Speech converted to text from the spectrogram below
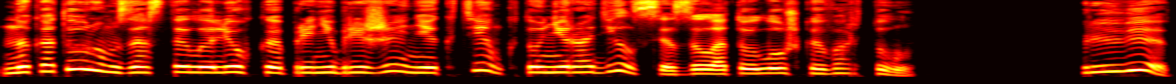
на котором застыло легкое пренебрежение к тем, кто не родился с золотой ложкой во рту. «Привет!»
